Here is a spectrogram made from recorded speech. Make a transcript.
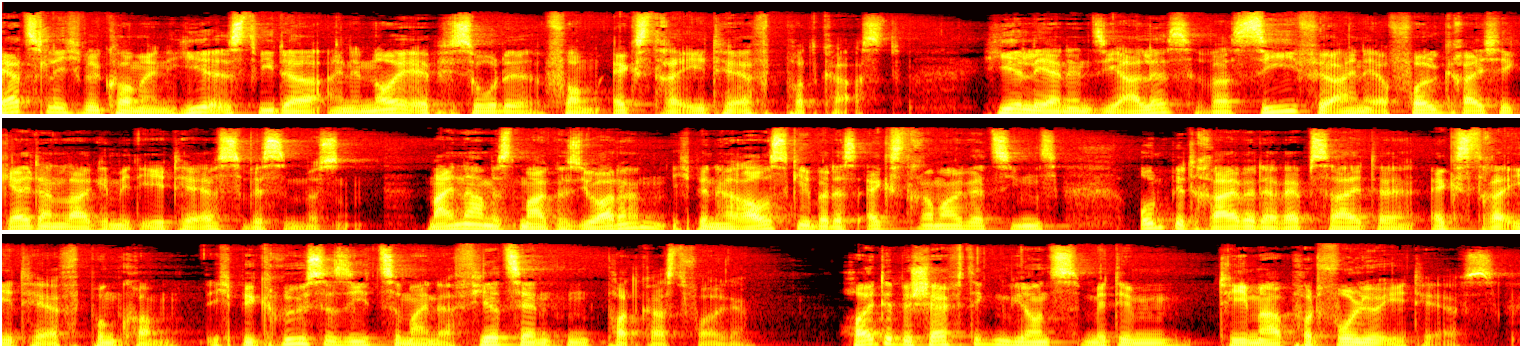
Herzlich willkommen. Hier ist wieder eine neue Episode vom Extra ETF Podcast. Hier lernen Sie alles, was Sie für eine erfolgreiche Geldanlage mit ETFs wissen müssen. Mein Name ist Markus Jordan, ich bin Herausgeber des Extra Magazins und Betreiber der Webseite extraetf.com. Ich begrüße Sie zu meiner 14. Podcast Folge. Heute beschäftigen wir uns mit dem Thema Portfolio ETFs.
